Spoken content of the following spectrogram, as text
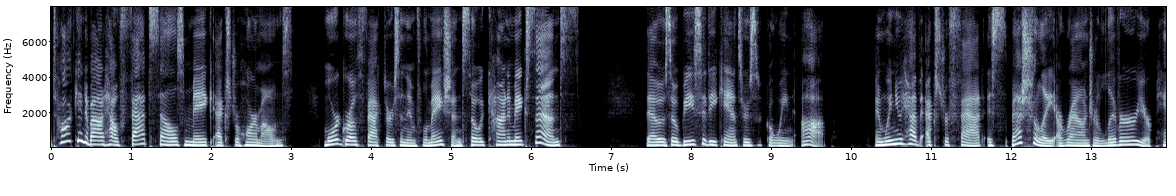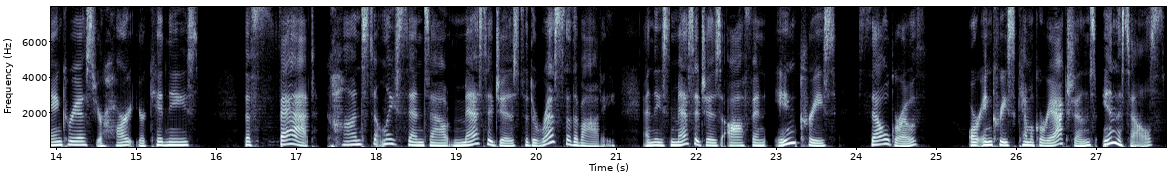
talking about how fat cells make extra hormones, more growth factors, and inflammation. So it kind of makes sense those obesity cancers going up. And when you have extra fat, especially around your liver, your pancreas, your heart, your kidneys, the fat constantly sends out messages to the rest of the body. And these messages often increase cell growth or increase chemical reactions in the cells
